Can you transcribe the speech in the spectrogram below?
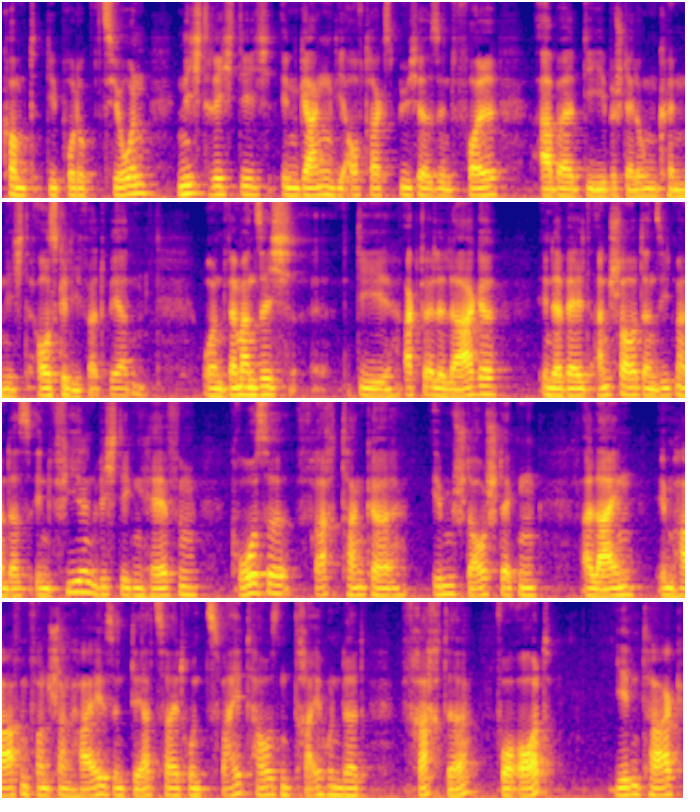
kommt die Produktion nicht richtig in Gang. Die Auftragsbücher sind voll, aber die Bestellungen können nicht ausgeliefert werden. Und wenn man sich die aktuelle Lage in der Welt anschaut, dann sieht man, dass in vielen wichtigen Häfen große Frachttanker im Stau stecken. Allein im Hafen von Shanghai sind derzeit rund 2300 Frachter vor Ort. Jeden Tag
